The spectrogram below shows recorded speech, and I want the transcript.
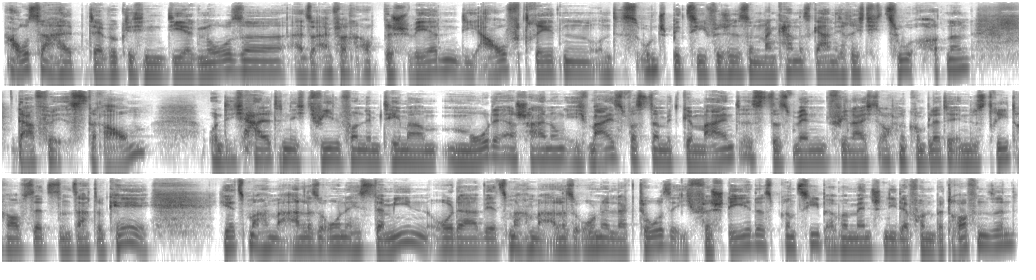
außerhalb der wirklichen Diagnose, also einfach auch Beschwerden, die auftreten und es unspezifisch ist und man kann es gar nicht richtig zuordnen. Dafür ist Raum. Und ich halte nicht viel von dem Thema Modeerscheinung. Ich weiß, was damit gemeint ist, dass wenn vielleicht auch eine komplette Industrie draufsetzt und sagt, okay, jetzt machen wir alles ohne Histamin oder jetzt machen wir alles ohne Laktose. Ich verstehe das Prinzip, aber Menschen, die davon betroffen sind,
